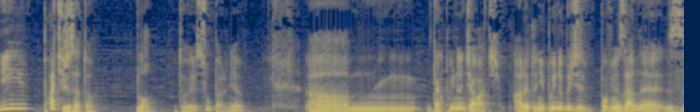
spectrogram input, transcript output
i płacisz za to. No, to jest super, nie? Um, tak powinno działać, ale to nie powinno być powiązane z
